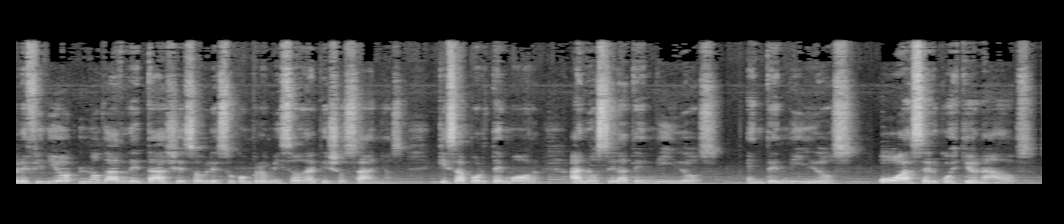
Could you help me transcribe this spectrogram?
prefirió no dar detalles sobre su compromiso de aquellos años, quizá por temor a no ser atendidos, entendidos o a ser cuestionados.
